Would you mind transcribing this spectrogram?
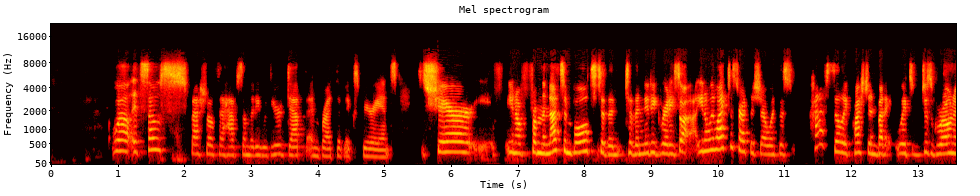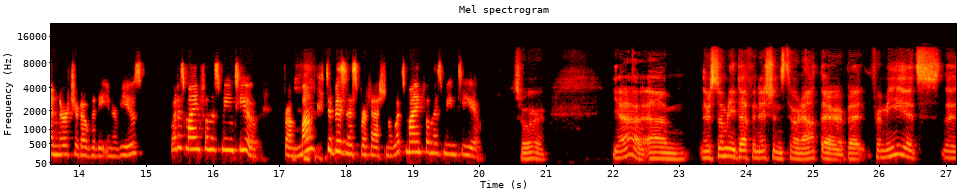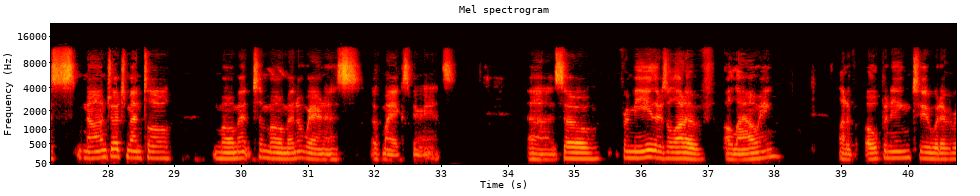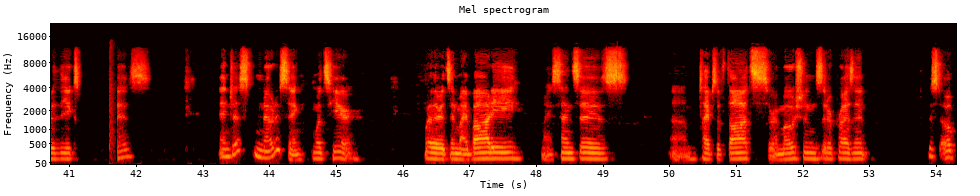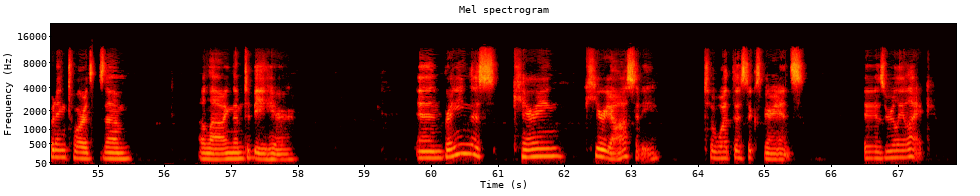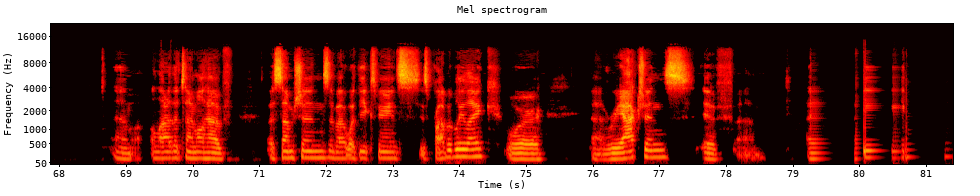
Well, it's so special to have somebody with your depth and breadth of experience share, you know, from the nuts and bolts to the to the nitty gritty. So, you know, we like to start the show with this kind of silly question, but it, it's just grown and nurtured over the interviews. What does mindfulness mean to you? From monk to business professional, what's mindfulness mean to you? Sure. Yeah, um, there's so many definitions thrown out there, but for me, it's this non judgmental, moment to moment awareness of my experience. Uh, so for me, there's a lot of allowing, a lot of opening to whatever the experience is, and just noticing what's here, whether it's in my body, my senses, um, types of thoughts or emotions that are present, just opening towards them, allowing them to be here, and bringing this caring curiosity to what this experience is really like. Um, a lot of the time, I'll have assumptions about what the experience is probably like or uh, reactions if um,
